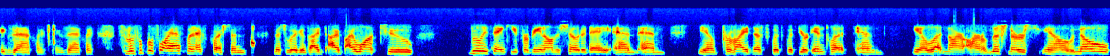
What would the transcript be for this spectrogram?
Exactly, exactly. So before, before I ask my next question, Mr. Wiggins, I, I I want to really thank you for being on the show today and and you know providing us with with your input and you know letting our our listeners you know know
